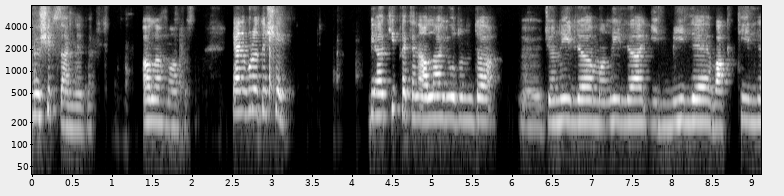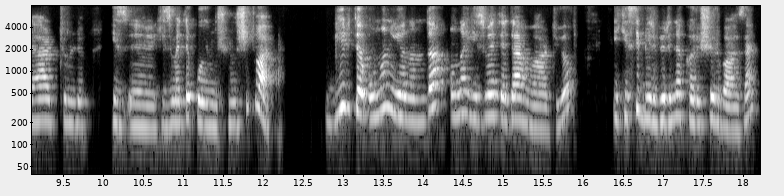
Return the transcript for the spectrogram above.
mürşit zanneder. Allah muhafaza. Yani burada şey, bir hakikaten Allah yolunda canıyla, malıyla, ilmiyle, vaktiyle her türlü hiz, e, hizmete koyulmuş mürşit var. Bir de onun yanında ona hizmet eden var diyor. İkisi birbirine karışır bazen.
